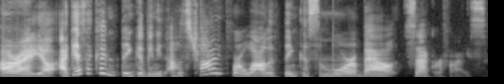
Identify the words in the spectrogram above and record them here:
all right, y'all. I guess I couldn't think of any. I was trying for a while to think of some more about sacrifice,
